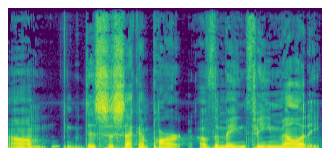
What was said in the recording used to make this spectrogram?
Um, this is the second part of the main theme melody.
